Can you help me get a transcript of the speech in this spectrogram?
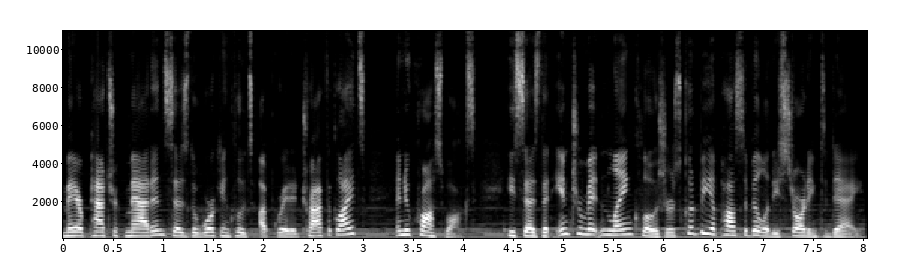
Mayor Patrick Madden says the work includes upgraded traffic lights and new crosswalks. He says that intermittent lane closures could be a possibility starting today.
